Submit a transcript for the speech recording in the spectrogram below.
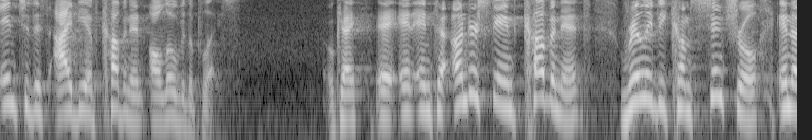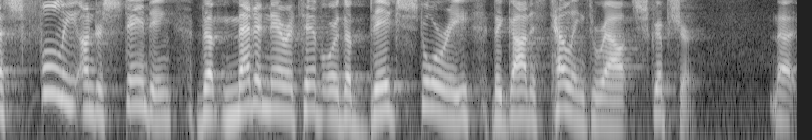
into this idea of covenant all over the place. Okay? And, and to understand covenant really becomes central in us fully understanding the meta narrative or the big story that God is telling throughout Scripture. The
